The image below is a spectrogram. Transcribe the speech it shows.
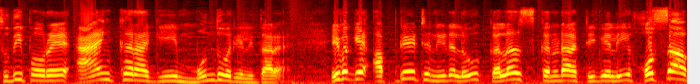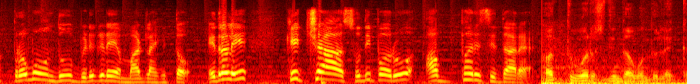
ಸುದೀಪ್ ಅವರೇ ಆಂಕರ್ ಆಗಿ ಮುಂದುವರಿಯಲಿದ್ದಾರೆ. ಈ ಬಗ್ಗೆ ಅಪ್ಡೇಟ್ ನೀಡಲು ಕಲರ್ಸ್ ಕನ್ನಡ ಟಿವಿಯಲ್ಲಿ ಹೊಸ ಪ್ರೊಮೋ ಒಂದು ಬಿಡುಗಡೆ ಮಾಡಲಾಗಿತ್ತು. ಇದರಲ್ಲಿ ಕಿಚ್ಚ ಸುದೀಪ್ ಅವರು ಅಬ್ಬರಿಸಿದ್ದಾರೆ. ಹತ್ತು ವರ್ಷದಿಂದ ಒಂದು ಲೆಕ್ಕ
